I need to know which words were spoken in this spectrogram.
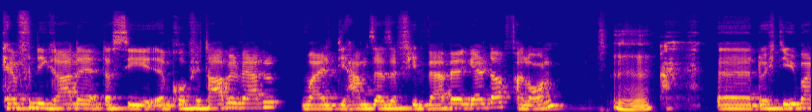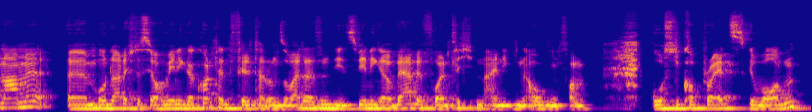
kämpfen die gerade, dass sie äh, profitabel werden, weil die haben sehr, sehr viel Werbegelder verloren. Mhm äh, durch die Übernahme ähm, und dadurch, dass sie auch weniger Content filtern und so weiter, sind die jetzt weniger werbefreundlich in einigen Augen von großen Corporates geworden.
